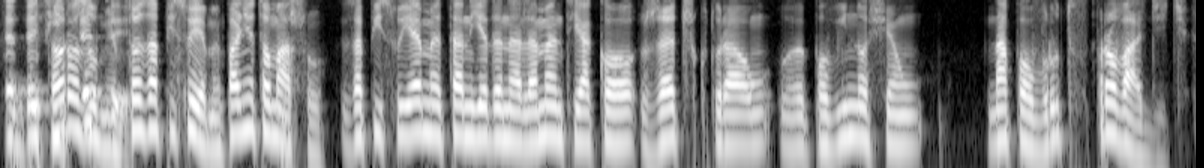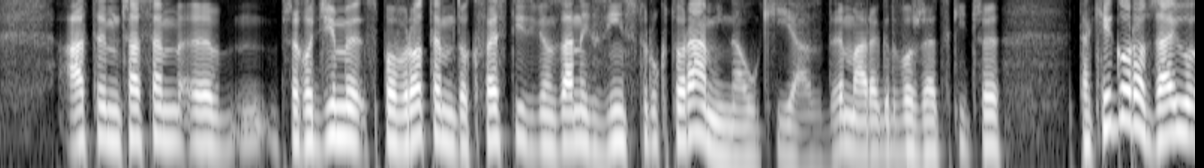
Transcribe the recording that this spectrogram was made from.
te deficyty... To rozumiem, to zapisujemy. Panie Tomaszu, zapisujemy ten jeden element jako rzecz, którą e, powinno się na powrót wprowadzić. A tymczasem y, przechodzimy z powrotem do kwestii związanych z instruktorami nauki jazdy. Marek Dworzecki, czy takiego rodzaju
